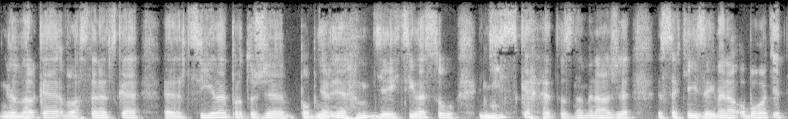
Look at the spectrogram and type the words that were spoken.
velké vlastenecké eh, cíle, protože poměrně jejich cíle jsou nízké, to znamená, že se chtějí zejména obohatit.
